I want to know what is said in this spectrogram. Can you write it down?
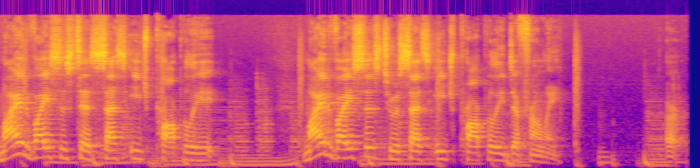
My advice is to assess each properly. My advice is to assess each properly differently. Or,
